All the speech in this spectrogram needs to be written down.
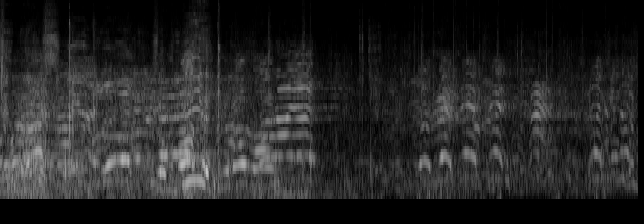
Yeah, nice. He's over here. Ryan! Go, Jack, Jack, Jack! Jack, Jack,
